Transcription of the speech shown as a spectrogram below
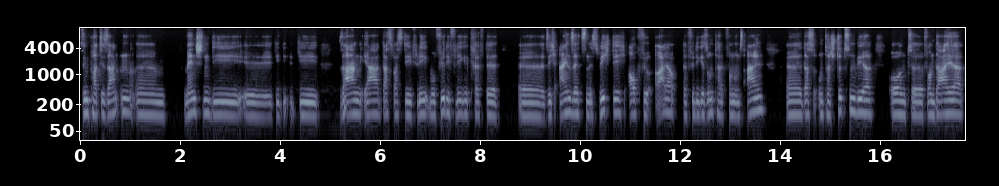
Sympathisanten, ähm, Menschen, die, äh, die, die, die, sagen, ja, das, was die Pflege, wofür die Pflegekräfte äh, sich einsetzen, ist wichtig, auch für, alle, äh, für die Gesundheit von uns allen. Äh, das unterstützen wir und äh, von daher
